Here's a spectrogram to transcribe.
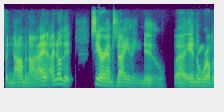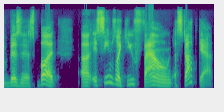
phenomenon? I, I know that CRM is not anything new uh, in the world of business, but uh, it seems like you found a stopgap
